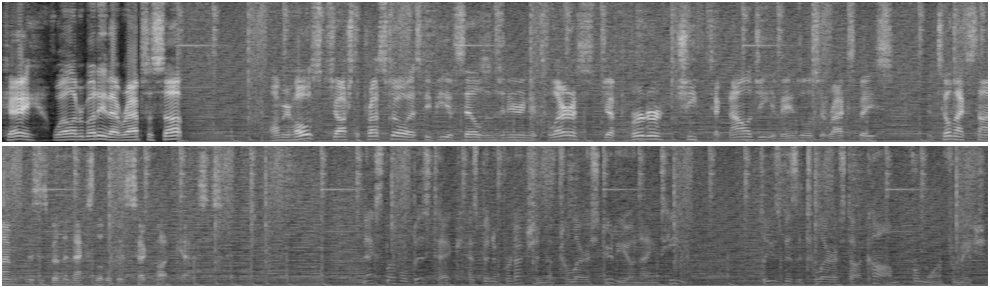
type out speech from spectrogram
Okay. Well, everybody, that wraps us up. I'm your host, Josh Lupresto, SVP of Sales Engineering at Telarus, Jeff DeVerter, Chief Technology Evangelist at Rackspace. Until next time, this has been the Next Level Biz Tech Podcast. Level BizTech has been a production of Telarus Studio 19. Please visit Telarus.com for more information.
